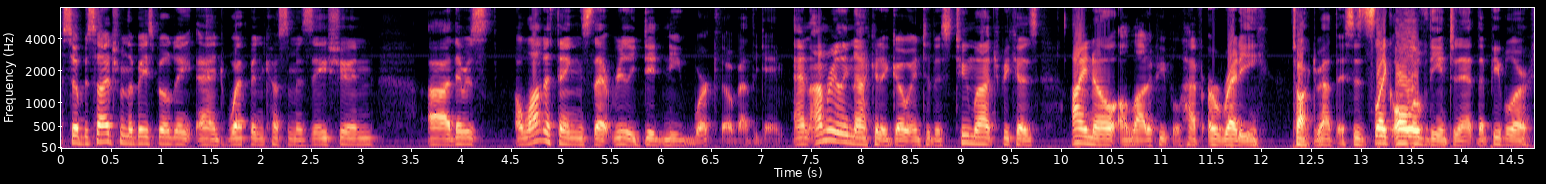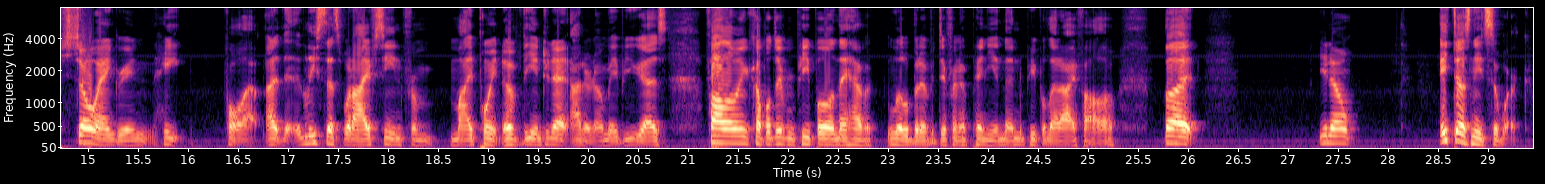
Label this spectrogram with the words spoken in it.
so besides from the base building and weapon customization, uh, there was a lot of things that really did need work though about the game. And I'm really not going to go into this too much because I know a lot of people have already talked about this. It's like all over the internet that people are so angry and hate Fallout. At least that's what I've seen from my point of the internet. I don't know. Maybe you guys following a couple different people and they have a little bit of a different opinion than the people that I follow. But you know, it does needs to work.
